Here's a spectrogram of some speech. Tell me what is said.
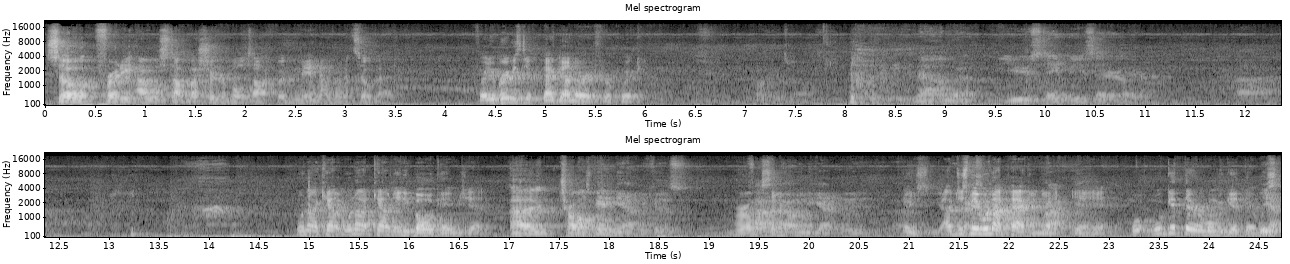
So, Freddie, I will stop my Sugar Bowl talk, but man, I want it so bad. Freddie, bring us back down to earth real quick. No, I'm gonna. You state what you said earlier. We're not counting. We're not counting any bowl games yet. Uh, Charles, Well, yeah, because we're almost five and there. oh, and you got to lose. uh, I just mean we're not packing yet. Right. Yeah, yeah. We'll, we'll get there when we get there. We, Yeah.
